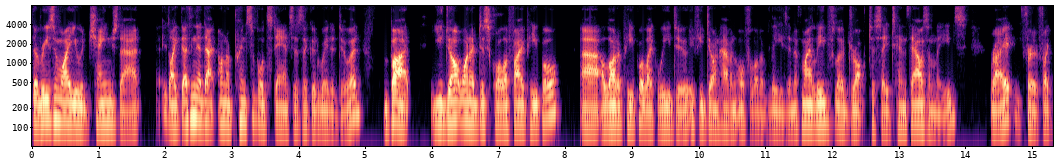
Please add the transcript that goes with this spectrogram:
the reason why you would change that like i think that that on a principled stance is a good way to do it but you don't want to disqualify people uh, a lot of people like we do if you don't have an awful lot of leads. And if my lead flow dropped to say 10,000 leads right for, for like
